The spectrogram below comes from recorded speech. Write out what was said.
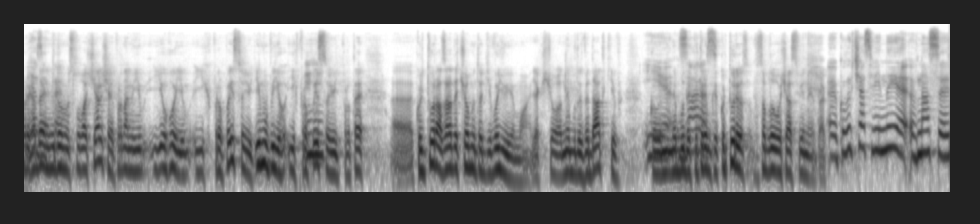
Пригадаємо відомі слова Черчилля, принаймні його їх прописують, йому їх прописують про те, е, культура, заради чого ми тоді воюємо, якщо не буде видатків, коли І не буде зараз- підтримки культури, особливо в час війни. Так. Е, Коли в час війни в нас е,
